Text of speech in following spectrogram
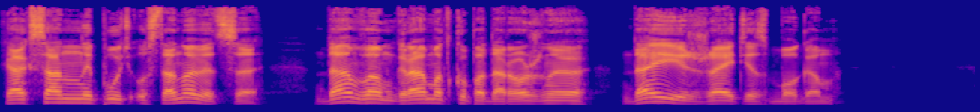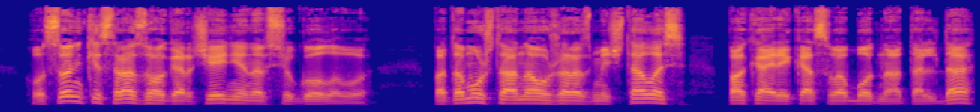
«Как санный путь установится, дам вам грамотку подорожную, да и езжайте с Богом». У Соньки сразу огорчение на всю голову, потому что она уже размечталась, пока река свободна ото льда,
